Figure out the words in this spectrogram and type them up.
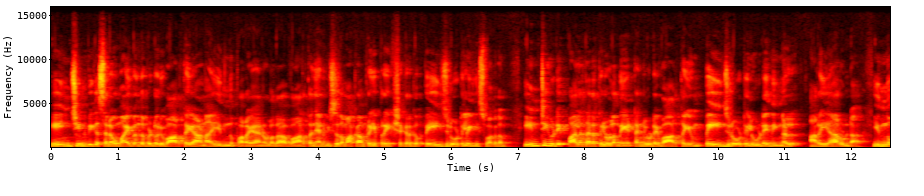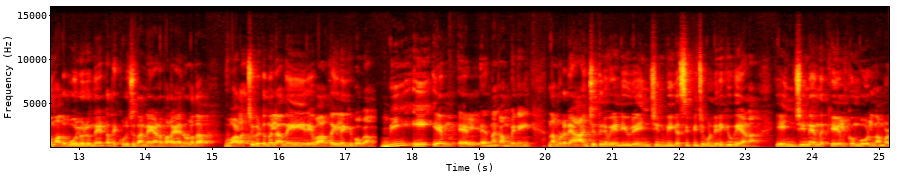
എഞ്ചിൻ വികസനവുമായി ബന്ധപ്പെട്ട ഒരു വാർത്തയാണ് ഇന്ന് പറയാനുള്ളത്. വാർത്ത ഞാൻ വിശദമാക്കാം. പ്രിയ പ്രേക്ഷകർക്ക് പേജ് ഡോട്ടിലേക്ക് സ്വാഗതം. ഇന്ത്യയുടെ പലതരത്തിലുള്ള നേട്ടങ്ങളുടെ വാർത്തയും പേജ് ഡോട്ടിലൂടെ നിങ്ങൾ അറിയാറുണ്ട്. ഇന്നും അതുപോലൊരു നേട്ടത്തെക്കുറിച്ച് തന്നെയാണ് പറയാനുള്ളത്. വളച്ചു കിട്ടുന്നില്ല നേരെ വാർത്തയിലേക്ക് പോകാം. ബി ഇ എം എൽ എന്ന കമ്പനി നമ്മുടെ രാജ്യത്തിന് വേണ്ടി ഒരു എഞ്ചിൻ വികസിപ്പിച്ചുകൊണ്ടിരിക്കുകയാണ്. എഞ്ചിൻ എന്ന് കേൾക്കുമ്പോൾ നമ്മൾ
